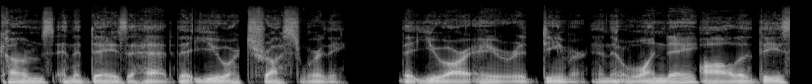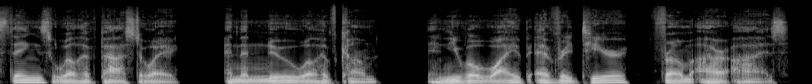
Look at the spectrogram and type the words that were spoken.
comes in the days ahead, that you are trustworthy that you are a redeemer and that one day all of these things will have passed away and the new will have come and you will wipe every tear from our eyes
